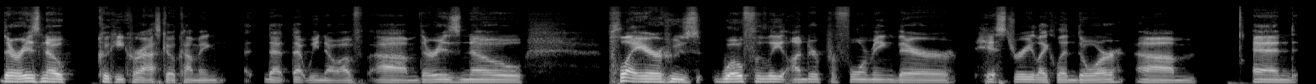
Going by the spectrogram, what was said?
there is no Cookie Carrasco coming that that we know of. Um, there is no player who's woefully underperforming their history like Lindor. Um, and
